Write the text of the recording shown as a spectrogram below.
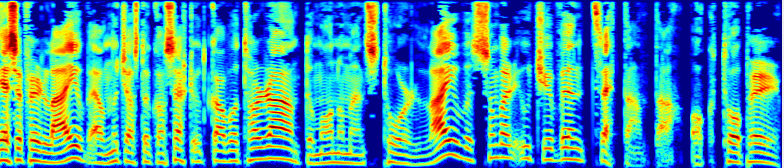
Hese for live av nudjastu konsertutgave torra The Monuments Tour Live, som var utgiven 13. oktober.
